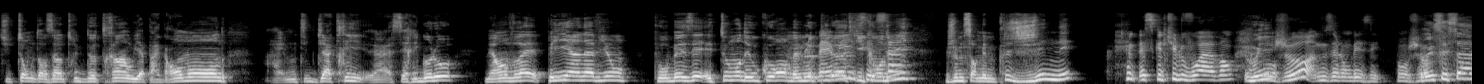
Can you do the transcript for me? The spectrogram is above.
tu tombes dans un truc de train où il y a pas grand monde, Ah, une petite gâterie, euh, c'est rigolo. Mais en vrai, payer un avion pour baiser et tout le monde est au courant, même le Ben pilote oui, qui conduit, je me sens même plus gêné. Parce que tu le vois avant. Oui. Bonjour, nous allons baiser. Bonjour. Oui, c'est ça.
